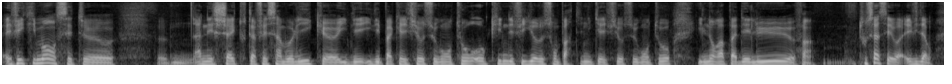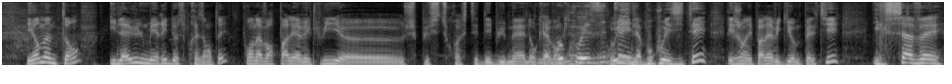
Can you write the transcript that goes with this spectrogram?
effectivement, c'est euh, un échec tout à fait symbolique. Euh, il n'est pas qualifié au second tour. Aucune des figures de son parti n'est qualifiée au second tour. Il n'aura pas d'élu. Enfin, tout ça, c'est évidemment. Et en même temps, il a eu le mérite de se présenter. Pour en avoir parlé avec lui, je sais plus, je crois que c'était début mai. Donc il a beaucoup hésité. Oui, il a beaucoup hésité. Et j'en ai parlé avec Guillaume Pelletier. Il savait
